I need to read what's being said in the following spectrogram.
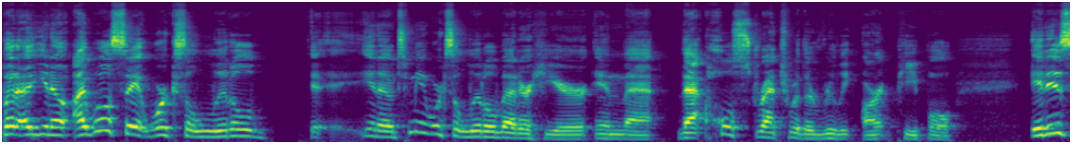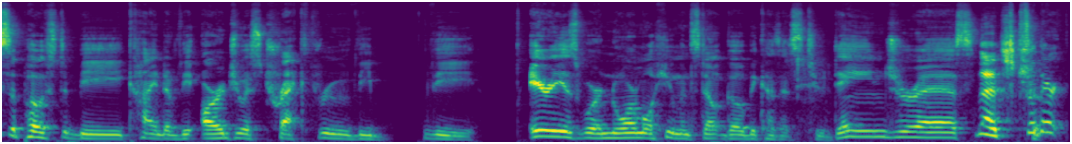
but, uh, you know, I will say it works a little, uh, you know, to me, it works a little better here in that that whole stretch where there really aren't people. It is supposed to be kind of the arduous trek through the the areas where normal humans don't go because it's too dangerous. That's true. So there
